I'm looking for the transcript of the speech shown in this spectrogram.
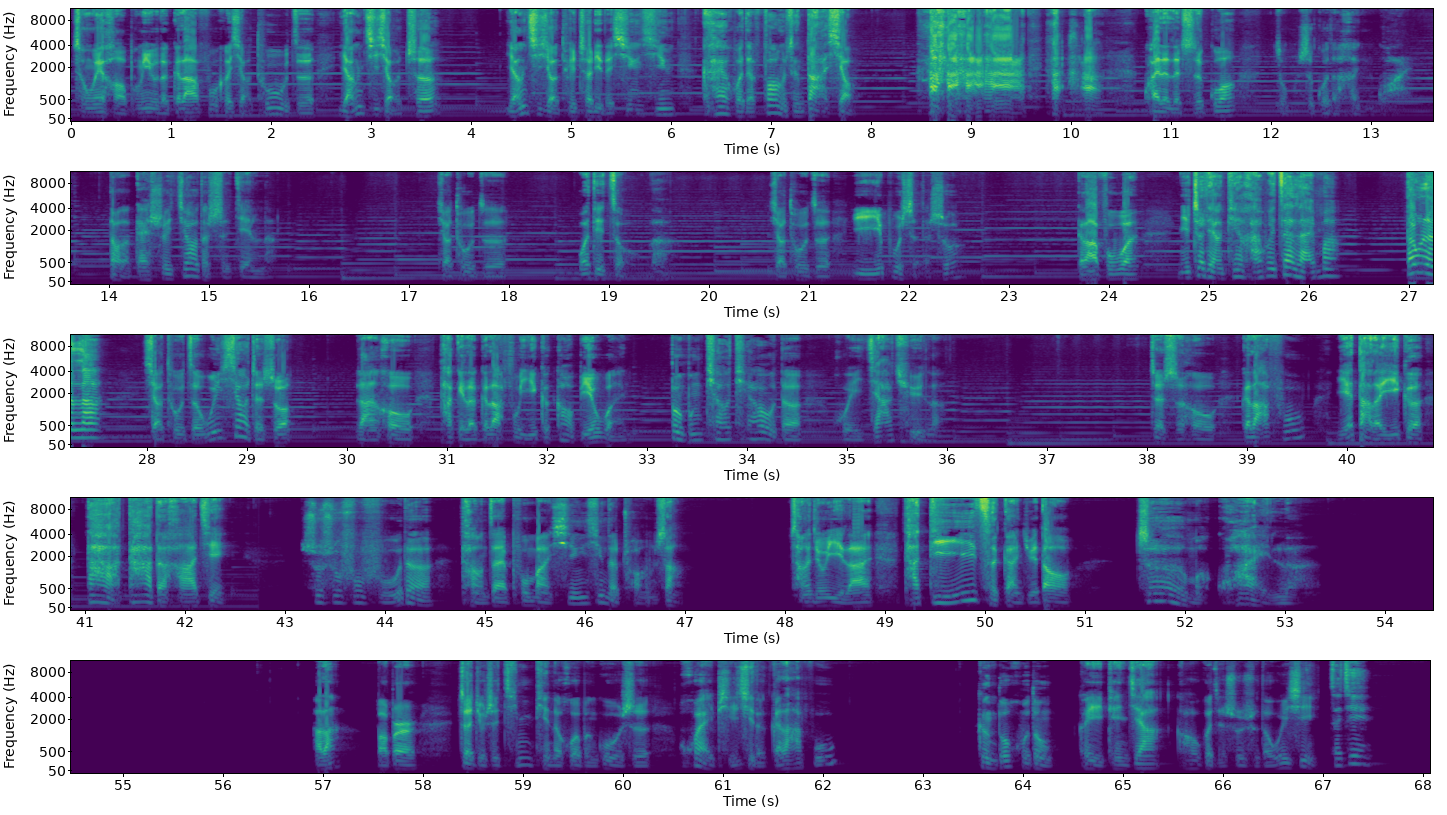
成为好朋友的格拉夫和小兔子扬起小车，扬起小推车里的星星，开怀的放声大笑。哈哈哈哈哈哈！快乐的时光总是过得很快，到了该睡觉的时间了。小兔子，我得走了。小兔子依依不舍地说。格拉夫问：“你这两天还会再来吗？”“当然啦。”小兔子微笑着说。然后他给了格拉夫一个告别吻，蹦蹦跳跳的回家去了。这时候，格拉夫也打了一个大大的哈欠，舒舒服服的躺在铺满星星的床上。长久以来，他第一次感觉到这么快乐。好了，宝贝儿，这就是今天的绘本故事《坏脾气的格拉夫》。更多互动可以添加高个子叔叔的微信。再见。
